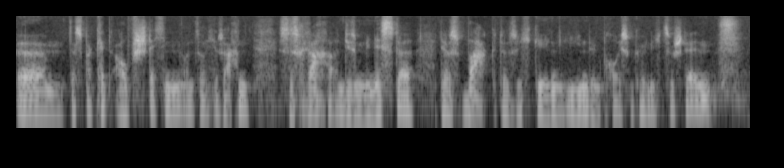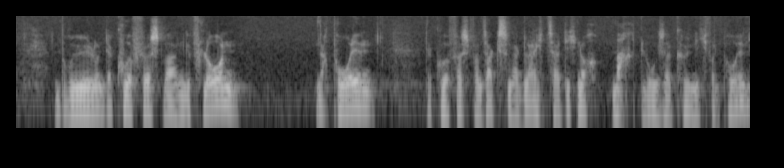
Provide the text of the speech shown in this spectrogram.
ähm, das Parkett aufstechen und solche Sachen. Es ist Rache an diesem Minister, der es wagte, sich gegen ihn, den Preußenkönig, zu stellen. Brühl und der Kurfürst waren geflohen nach Polen. Der Kurfürst von Sachsen war gleichzeitig noch machtloser König von Polen.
